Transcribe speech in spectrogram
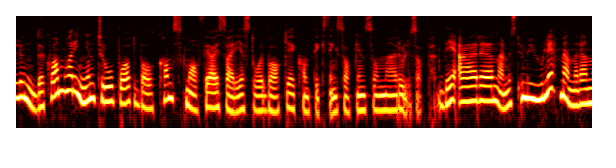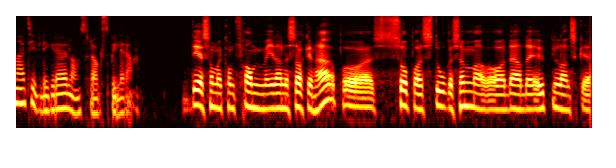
Lundekvam har ingen tro på at balkansk mafia i Sverige står bak kampfiksing-saken som rulles opp. Det er nærmest umulig, mener den tidligere landslagsspilleren. Det som er kommet fram i denne saken her, på såpass store summer og der det er utenlandske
